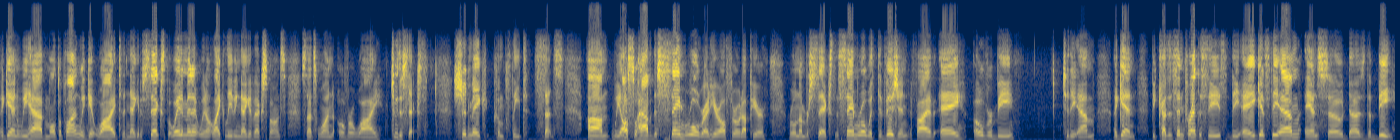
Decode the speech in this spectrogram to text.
Again, we have multiplying. We get y to the negative 6. But wait a minute, we don't like leaving negative exponents. So that's 1 over y to the 6th should make complete sense. Um, we also have the same rule right here. I'll throw it up here. Rule number six. The same rule with division. If I have A over B to the m. Again, because it's in parentheses, the a gets the m, and so does the b.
